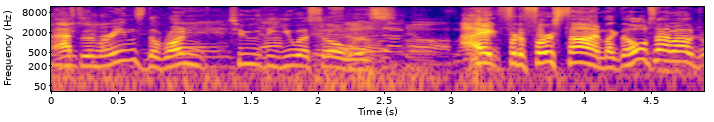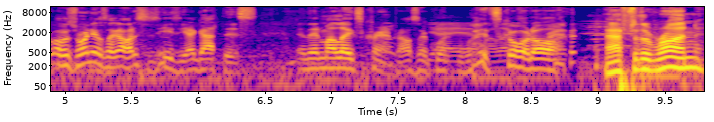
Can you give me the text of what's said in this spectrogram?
After the Marines, the run to the USO was, I for the first time, like the whole time I was, I was running, I was like, oh, this is easy, I got this. And then my legs cramped. I was like, what, what's going on? After the run,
